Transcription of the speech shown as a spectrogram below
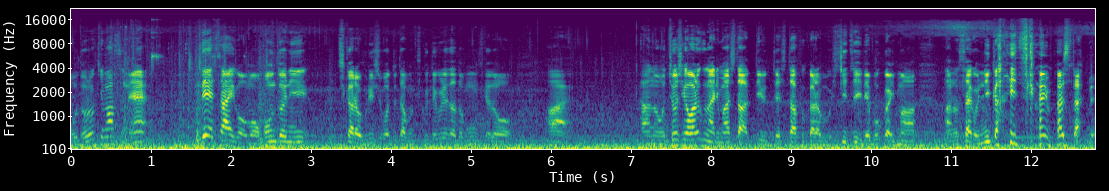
驚きますね。で最後もう本当に力を振り絞って多分作ってくれたと思うんですけどはい。あの調子が悪くなりましたって言ってスタッフから引き継いで僕は今あの最後2回使いましたんで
